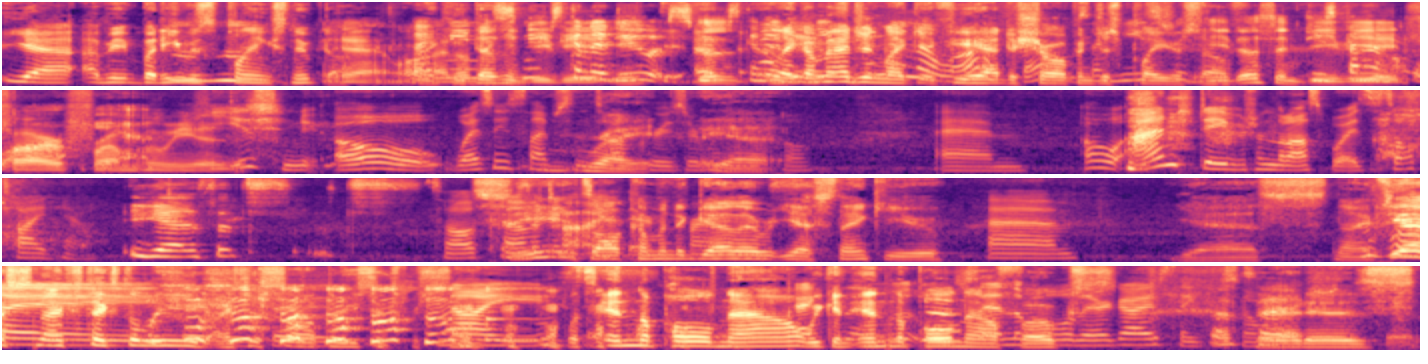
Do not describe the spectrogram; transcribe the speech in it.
yeah, I mean, but he was playing Snoop Dogg. Yeah, well, Like, I he don't doesn't think Snoop's gonna deviate. do what Snoop's gonna like do. imagine like if you had to show up and films, just play just- yourself. He doesn't He's been in deviate far from yeah. who he is. He is Sno- oh Wesley Snipes and Right, Tom Cruise are really yeah. cool. Um. Oh, and David from the Lost Boys. It's all tied now. Yes, it's it's It's all See, coming it's together. all coming together. friends. Yes, thank you. Um. Yes, Snipes. Yes, Snipes takes the lead. I just saw thirty-six percent. Nice. Let's end the poll now. We can end the poll Let's now, end the poll folks. there, guys. Thank you That's so it. much. There it That's is.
